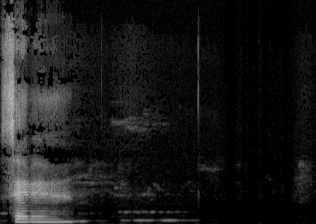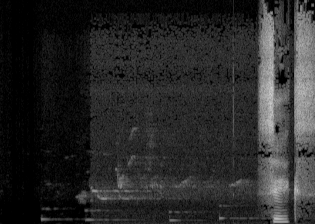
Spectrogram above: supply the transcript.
seven, six,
